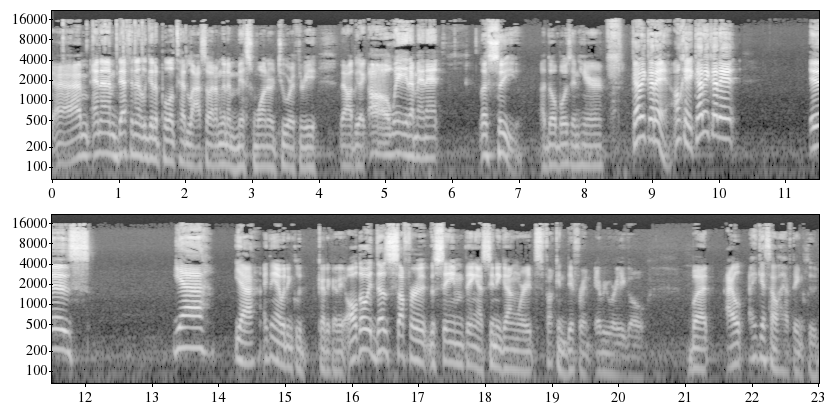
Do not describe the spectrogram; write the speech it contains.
I'm, and I'm definitely gonna pull a Ted Lasso and I'm gonna miss one or two or three that I'll be like, oh, wait a minute. Let's see. Adobo's in here. Kare kare. Okay, kare kare is yeah, yeah. I think I would include kare kare. Although it does suffer the same thing as sinigang, where it's fucking different everywhere you go. But I'll, I guess I'll have to include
